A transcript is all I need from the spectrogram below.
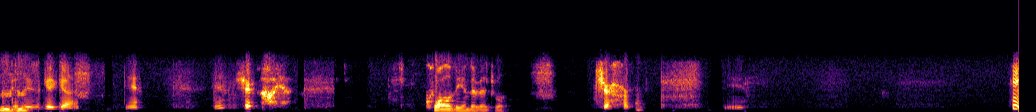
Mhm. he's a good guy. Yeah. Yeah, sure. Oh yeah. Quality individual. Sure. Yeah. Hmm.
